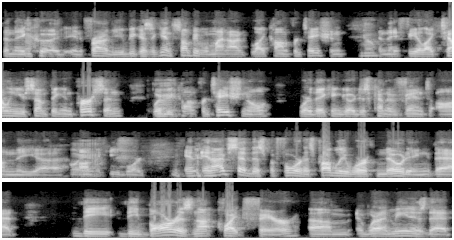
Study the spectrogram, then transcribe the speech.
than they Yeah. could in front of you. Because again, some people might not like confrontation No. and they feel like telling you something in person would Right. be confrontational where they can go just kind of vent on the uh, Oh, on yeah. the keyboard. And and I've said this before, and it's probably worth noting that the the bar is not quite fair. Um, and what I mean is that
